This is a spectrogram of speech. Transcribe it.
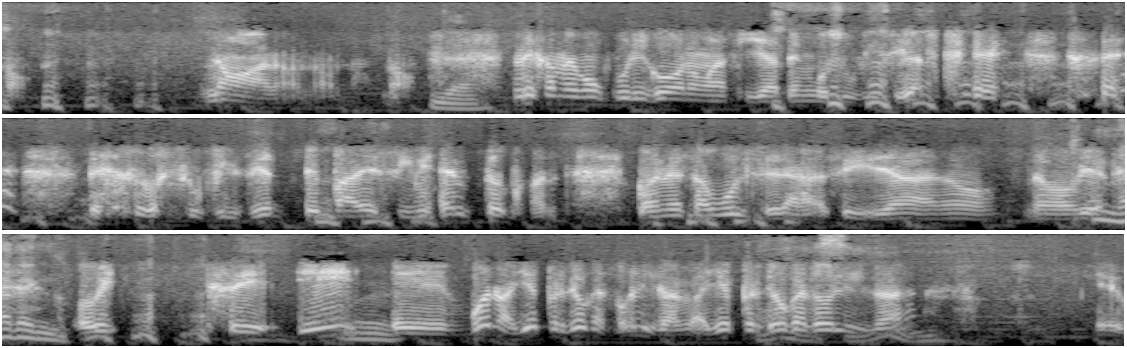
no. No, no, no, no, no. Déjame con Curicó nomás, que ya tengo suficiente, tengo suficiente padecimiento con, con esa úlcera, sí, ya no, no, bien. La tengo. Hoy, sí, y eh, bueno, ayer perdió Católica, ayer perdió Católica, eh,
